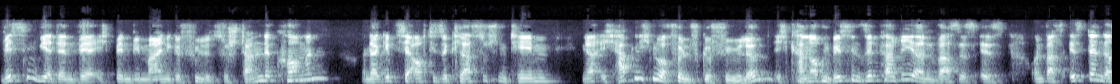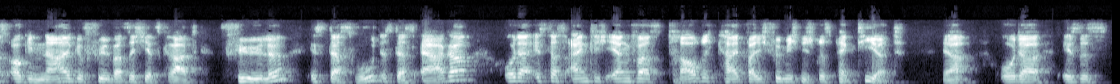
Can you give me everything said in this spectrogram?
wissen wir denn, wer ich bin, wie meine Gefühle zustande kommen? Und da gibt's ja auch diese klassischen Themen, ja, ich habe nicht nur fünf Gefühle, ich kann auch ein bisschen separieren, was es ist. Und was ist denn das Originalgefühl, was ich jetzt gerade fühle? Ist das Wut, ist das Ärger oder ist das eigentlich irgendwas Traurigkeit, weil ich fühle mich nicht respektiert? Ja, oder ist es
